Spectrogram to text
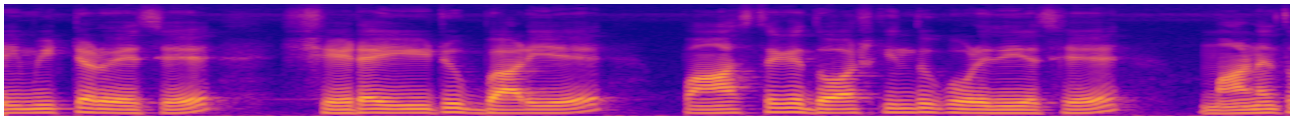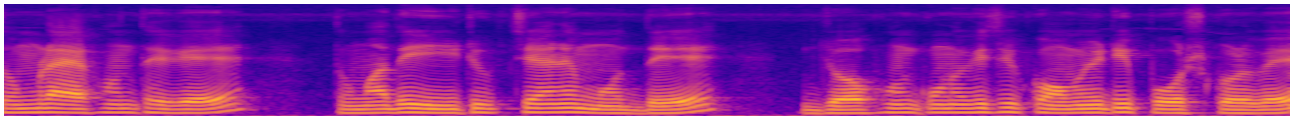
লিমিটটা রয়েছে, সেটা ইউটিউব বাড়িয়ে পাঁচ থেকে দশ কিন্তু করে দিয়েছে। মানে তোমরা এখন থেকে তোমাদের ইউটিউব চ্যানেলের মধ্যে যখন কোনো কিছু কমেডি পোস্ট করবে,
